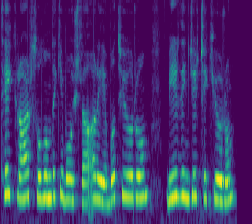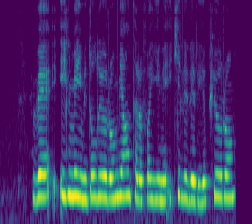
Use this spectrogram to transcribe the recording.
Tekrar solundaki boşluğa araya batıyorum. Bir zincir çekiyorum. Ve ilmeğimi doluyorum. Yan tarafa yine ikilileri yapıyorum.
